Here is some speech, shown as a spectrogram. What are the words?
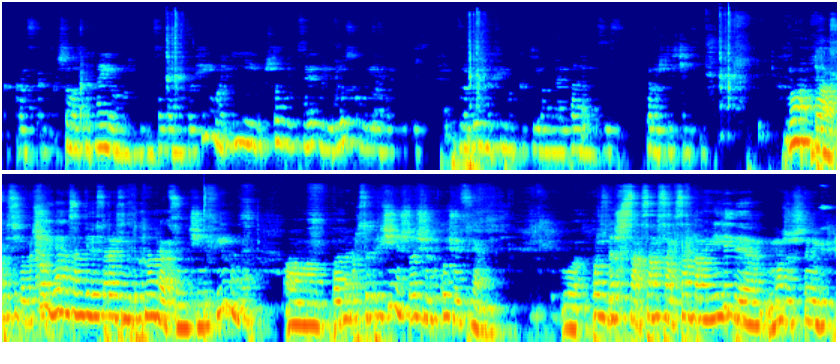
как раз как- что вас вдохновило, может быть, на создание этого фильма, и что бы посоветовали из русского или, может быть, зарубежных фильмов, какие вам наверное, понравятся того, что сейчас? Ну, да, спасибо большое. Я, на самом деле, стараюсь не вдохновляться ничьими фильмами а, по одной простой причине, что очень легко чего слямить. Вот. Просто даже сам, сам, сам, сам того не видя, можешь что-нибудь...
